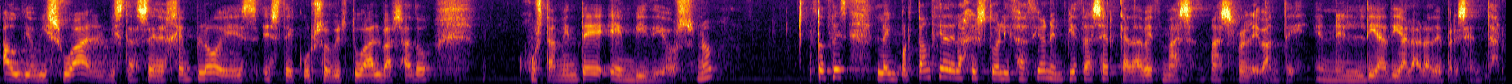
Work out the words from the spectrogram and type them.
audiovisual. Vistas ese ejemplo es este curso virtual basado justamente en vídeos. Entonces, la importancia de la gestualización empieza a ser cada vez más relevante en el día a día a la hora de presentar.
